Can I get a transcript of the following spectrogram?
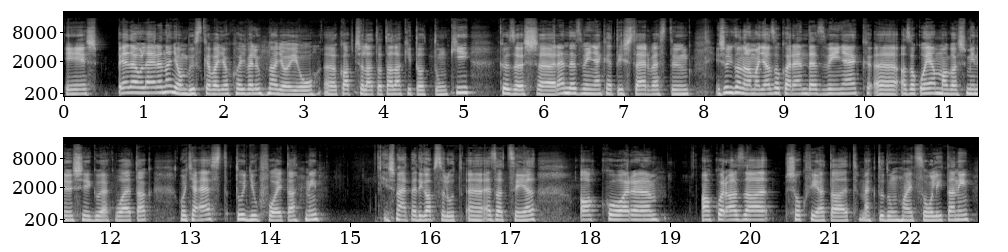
És Például erre nagyon büszke vagyok, hogy velünk nagyon jó kapcsolatot alakítottunk ki, közös rendezvényeket is szerveztünk, és úgy gondolom, hogy azok a rendezvények, azok olyan magas minőségűek voltak, hogyha ezt tudjuk folytatni, és már pedig abszolút ez a cél, akkor, akkor azzal sok fiatalt meg tudunk majd szólítani.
